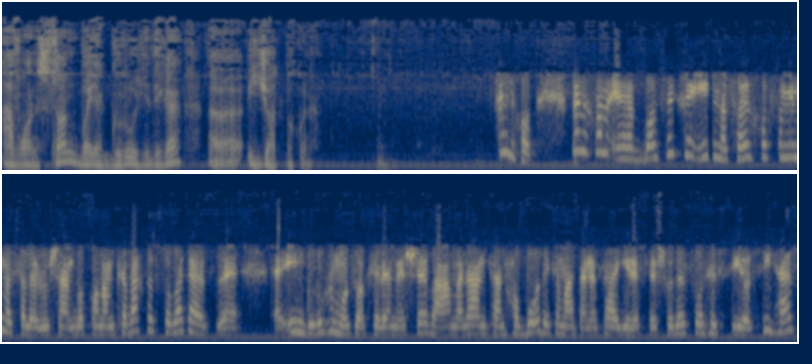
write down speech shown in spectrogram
افغانستان با یک گروه دیگه ایجاد بکنه؟ خیلی خوب. من می‌خوام با ذکر این مسائل خواستم این مسئله روشن بکنم که وقت صحبت از این گروه مذاکره میشه و عملا تنها بوده که مد نظر گرفته شده صلح سیاسی هست.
